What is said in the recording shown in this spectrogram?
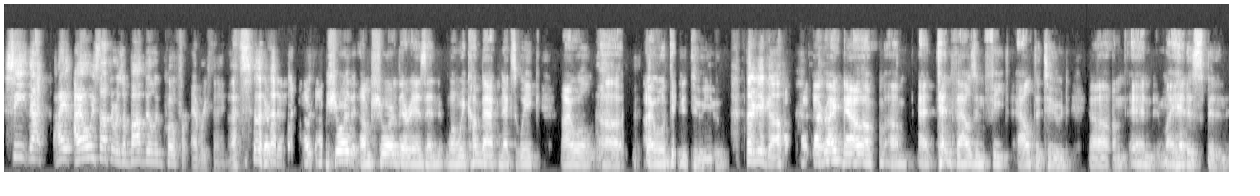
See that I I always thought there was a Bob Dylan quote for everything. That's I'm sure that, I'm sure there is, and when we come back next week, I will uh, I will give it to you. There you go. Uh, right now I'm, I'm at ten thousand feet altitude, um, and my head is spinning.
